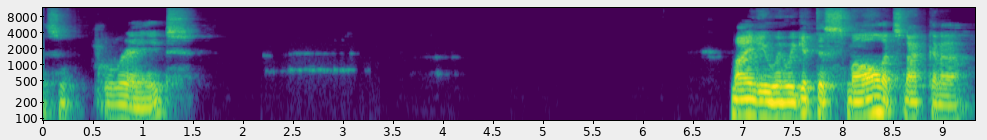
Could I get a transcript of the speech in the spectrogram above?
isn't great. Mind you, when we get this small, it's not gonna.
